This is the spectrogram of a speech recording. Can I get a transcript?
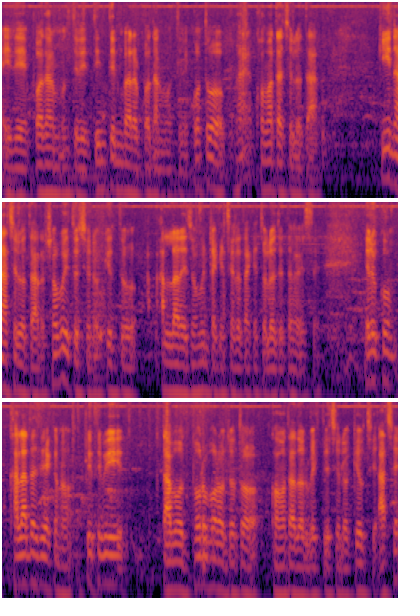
এই যে প্রধানমন্ত্রী তিন তিনবার প্রধানমন্ত্রী কত হ্যাঁ ক্ষমতা ছিল তার কি না ছিল তার সবই তো ছিল কিন্তু আল্লাহর এই জমিনটাকে ছেড়ে তাকে চলে যেতে হয়েছে। এরকম খালাদা জিয়া কেন? পৃথিবীর তাবৎ বড় বড় যত ক্ষমতাধর ব্যক্তি ছিল কেউ আছে?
